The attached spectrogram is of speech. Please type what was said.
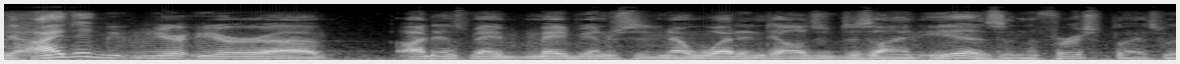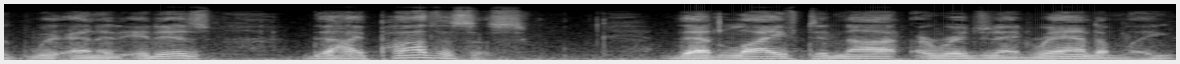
Yeah, I think your your uh, audience may may be interested to know what intelligent design is in the first place, and it, it is the hypothesis that life did not originate randomly,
